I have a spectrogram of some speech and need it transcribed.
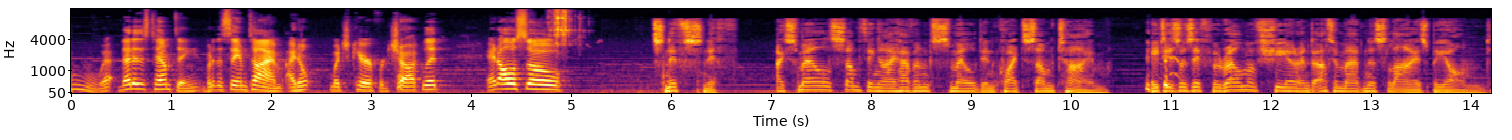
ooh, that- is tempting, but at the same time, I don't much care for chocolate. And also, Sniff, sniff. I smell something I haven't smelled in quite some time. It is as if a realm of sheer and utter madness lies beyond.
